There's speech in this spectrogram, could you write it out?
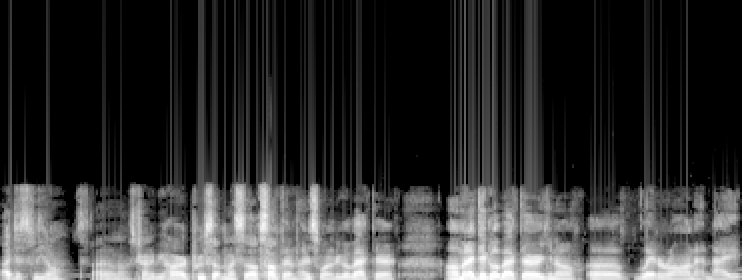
I just, you know, I don't know, I was trying to be hard, prove something myself, something. I just wanted to go back there. Um, and I did go back there, you know, uh, later on at night,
